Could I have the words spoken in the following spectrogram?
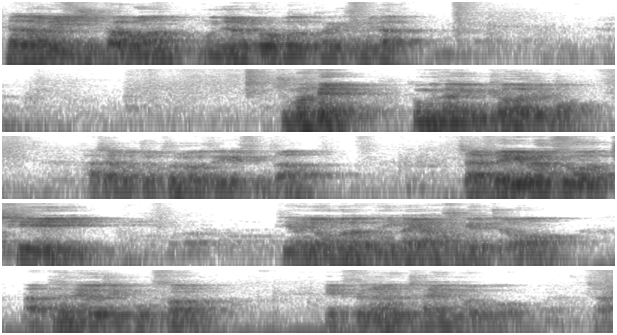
자, 다음에 24번 문제를 풀어보도록 하겠습니다. 중간에 동영상이 끊겨가지고 다시 한번 좀 설명을 드리겠습니다. 자, 매개 변수 t, t는 0보다 크니까 양수겠죠. 나타내어진 곡선, x는 자연로고, 자,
